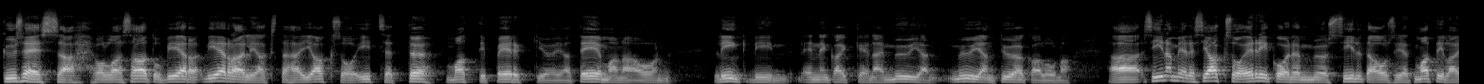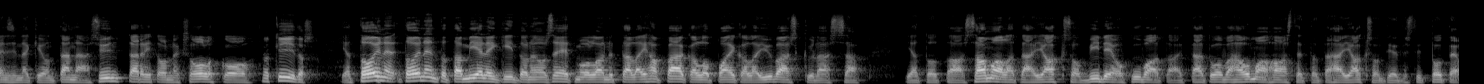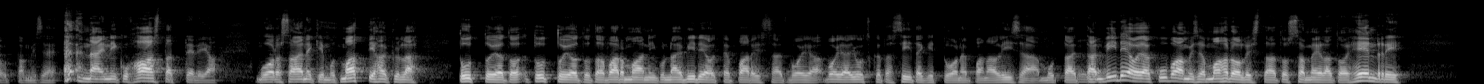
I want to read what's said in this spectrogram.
kyseessä. Ollaan saatu viera- vierailijaksi tähän jaksoon itse Tö, Matti Perkkiö, ja teemana on LinkedIn, ennen kaikkea näin myyjän, myyjän työkaluna. Ää, siinä mielessä jakso on erikoinen myös siltä osin, että Matilla ensinnäkin on tänään synttärit, onneksi olkoon. No kiitos. Ja toinen, toinen tota, mielenkiintoinen on se, että me ollaan nyt täällä ihan pääkallopaikalla Jyväskylässä – ja tota, samalla tämä jakso video kuvata, että tämä tuo vähän omaa haastetta tähän jakson tietysti toteuttamiseen, näin niin kuin haastattelija muodossa ainakin, mutta Mattihan kyllä tuttu jo, tuttu jo tota varmaan niin kuin näin videoiden parissa, että voidaan, voidaan jutskata siitäkin tuonempana lisää, mutta että tämän video- ja kuvaamisen mahdollistaa tuossa meillä toi Henri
